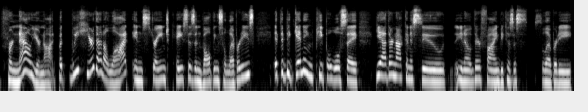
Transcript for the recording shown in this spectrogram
For now, you're not. But we hear that a lot in strange cases involving celebrities. At the beginning, people will say, yeah, they're not going to sue. You know, they're fine because a celebrity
